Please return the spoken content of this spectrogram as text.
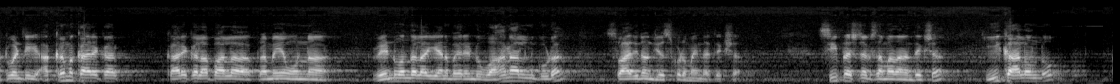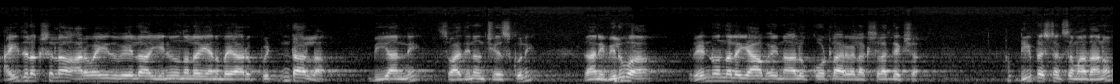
అటువంటి అక్రమ కార్యక కార్యకలాపాల ప్రమేయం ఉన్న రెండు వందల ఎనభై రెండు వాహనాలను కూడా స్వాధీనం చేసుకోవడమైంది అధ్యక్ష. సి ప్రశ్నకు సమాధానం అధ్యక్ష. ఈ కాలంలో ఐదు లక్షల అరవై ఐదు వేల ఎనిమిది వందల ఎనభై ఆరు క్వింటాళ్ళ బియ్యాన్ని స్వాధీనం చేసుకుని దాని విలువ రెండు వందల యాభై నాలుగు కోట్ల అరవై లక్షల అధ్యక్ష. డి ప్రశ్నకు సమాధానం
